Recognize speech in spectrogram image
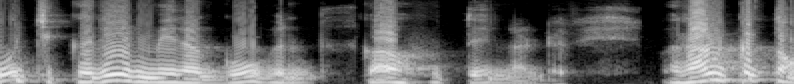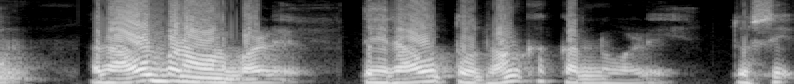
ਉੱਚ ਕਰੇ ਮੇਰਾ ਗੋਬਿੰਦ, ਕਾਹੂ ਤੇ ਨਾ ਡਰੇ। ਰੰਗ ਤੋਂ ਰਾਉ ਬਣਾਉਣ ਵਾਲੇ ਤੇ ਰਾਉ ਤੋਂ ਰੰਗ ਕਰਨ ਵਾਲੇ, ਤੁਸੀਂ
